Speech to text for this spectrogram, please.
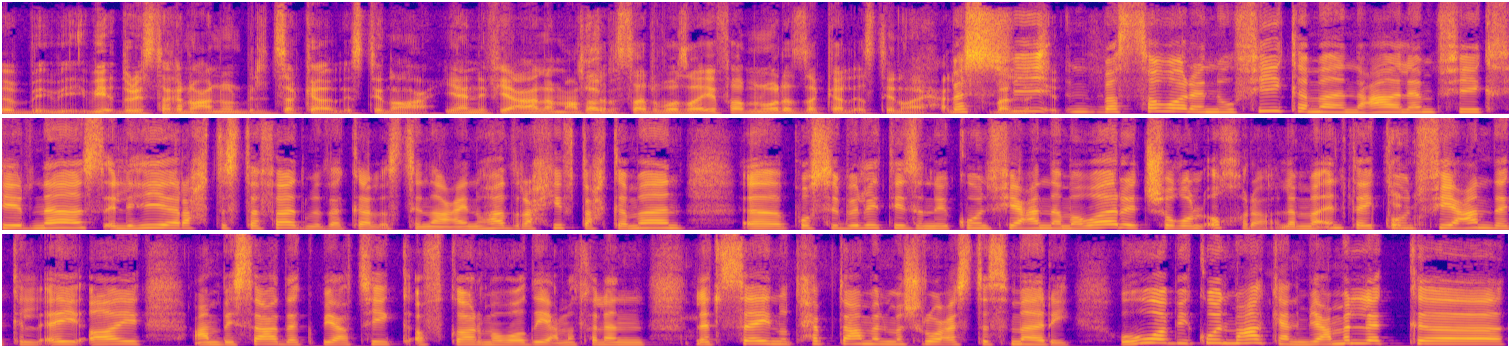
بيقدروا يستغنوا عنهم بالذكاء الاصطناعي يعني في عالم عم. تخسر وظائفها من وراء الذكاء الاصطناعي حاليا بس بلشت. بتصور إنه في كمان عالم في كثير ناس اللي هي رح تستفاد من الذكاء الاصطناعي إنه هذا رح يفتح كمان possibilities إنه يكون في عنا موارد شغل أخرى لما أنت يكون طبعاً. في عندك الاي اي عم بيساعدك بيعطيك أفكار مواضيع مثلا لتسي إنه تحب تعمل مشروع استثماري وهو بيكون معك يعني بيعمل لك آه،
